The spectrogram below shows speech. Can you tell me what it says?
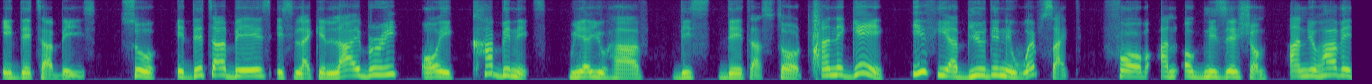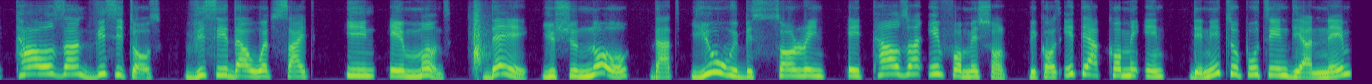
a database. So a database is like a library or a cabinet where you have this data stored. And again, if you are building a website for an organization and you have a thousand visitors visit that website in a month, then you should know that you will be storing a thousand information because if they are coming in, they need to put in their name,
